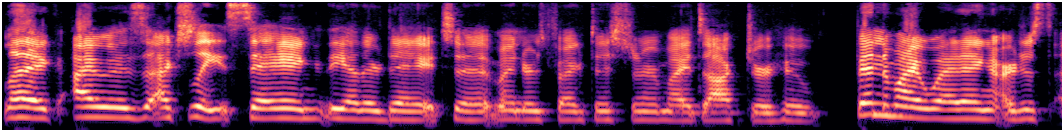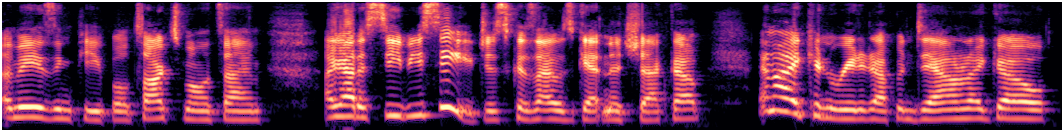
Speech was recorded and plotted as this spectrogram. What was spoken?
Like I was actually saying the other day to my nurse practitioner, my doctor who been to my wedding are just amazing people, talk to them all the time. I got a CBC just because I was getting a checkup and I can read it up and down and I go,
